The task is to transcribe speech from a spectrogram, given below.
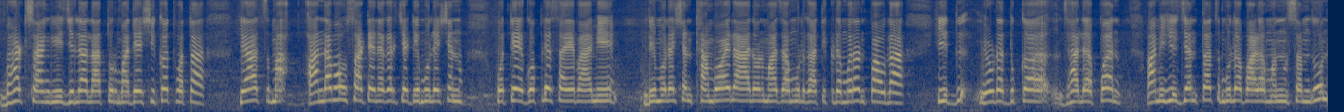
भाट सांगवी जिल्हा लातूरमध्ये शिकत होता. याच मा अण्णाभाऊ साठेनगरचे डिमोलेशन होते. गोपले साहेब आम्ही डिमोलेशन थांबवायला आलो आणि माझा मुलगा तिकडे मरण पावला. ही द एवढं दुःख झालं पण आम्ही ही जनताच मुलं बाळं म्हणून समजून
